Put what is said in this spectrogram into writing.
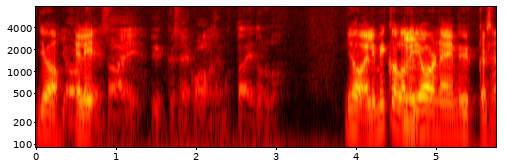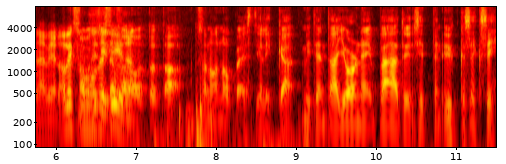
Joo, Your eli, Name sai ykkösen ja kolmosen, mutta ei tullut. joo, eli Mikolla oli Mm. Your Name ykkösenä vielä. Oliko voisin muuten siitä? Sanoa, tota, sanoa nopeasti, eli miten tämä Your Name päätyi sitten ykköseksi.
